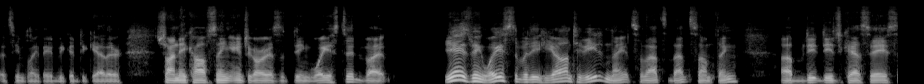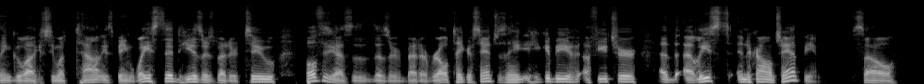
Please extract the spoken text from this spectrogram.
it seems like they'd be good together. Sean Akoff saying Angel Garza is being wasted, but yeah, he's being wasted, but he got on TV tonight, so that's that's something. Uh, DJ Cassier saying Gulak has too much talent. He's being wasted. He deserves better too. Both these guys deserve better. Real Taker Sanchez, he, he could be a future, at, at least Intercontinental champion. So,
